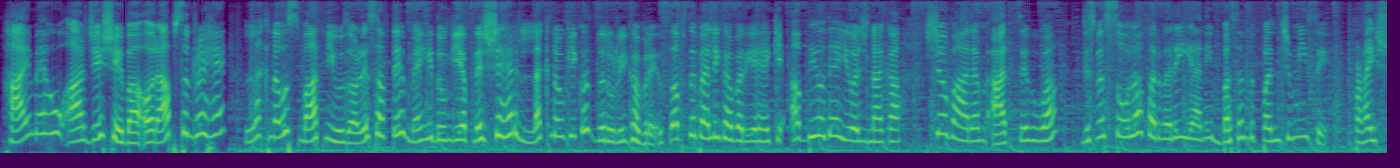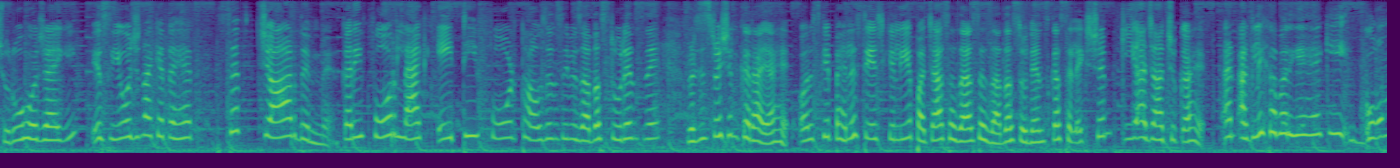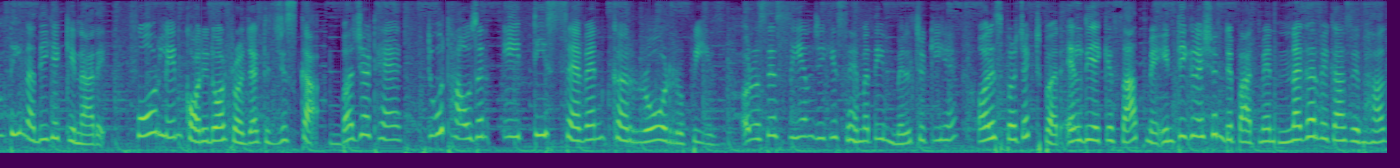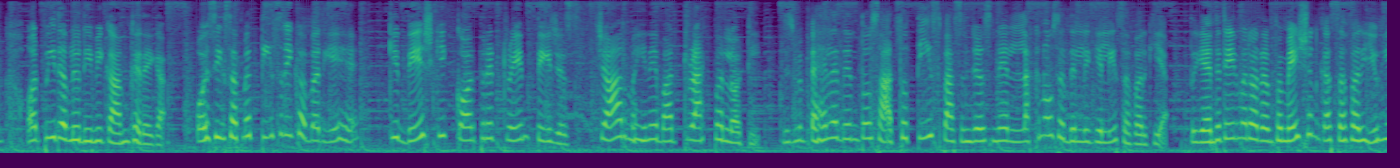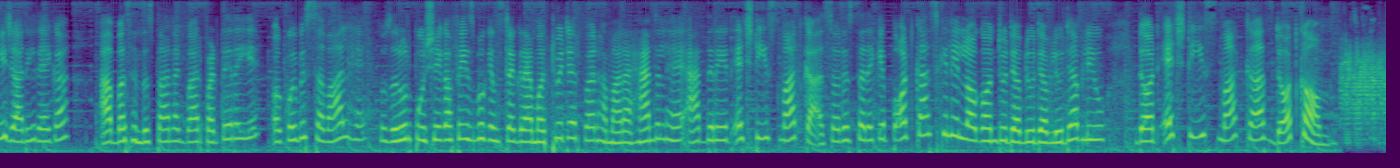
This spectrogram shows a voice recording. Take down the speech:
हाय मैं हूँ आरजे शेबा और आप सुन रहे हैं लखनऊ स्मार्ट न्यूज़ और इस हफ़्ते मैं ही दूँगी अपने शहर लखनऊ की कुछ ज़रूरी खबरें। सबसे पहली खबर ये है कि अभ्युदय योजना का शुभारंभ आज से हुआ। जिसमें 16 फरवरी यानी बसंत पंचमी से पढ़ाई शुरू हो जाएगी। इस योजना के तहत सिर्फ़ चार दिन में करीब four lakh eighty four thousand से भी ज़्यादा स्टूडेंट्स ने रजिस्ट्रेशन कराया है और इसके पहले स्टेज के लिए पचास हज़ार से ज़्यादा स्टूडेंट्स का सिलेक्शन किया जा चुका है। एंड अगली खबर ये है कि गोमती नदी के किनारे फोर लेन कॉरिडोर प्रोजेक्ट जिसका बजट है 2087 करोड़ रुपीस और उसे सीएम जी की सहमति मिल चुकी है और इस प्रोजेक्ट पर एलडीए के साथ में इंटीग्रेशन डिपार्टमेंट नगर विकास विभाग और पीडब्ल्यूडी भी काम करेगा। और इसी के साथ में तीसरी खबर ये है कि देश की कॉरपोरेट ट्रेन तेजस चार महीने बाद ट्रैक पर लौटी, जिसमें पहले दिन तो 730 पैसेंजर्स ने लखनऊ से दिल्ली के लिए सफ़र किया। तो ये एंटरटेनमेंट और इन्फॉर्मेशन का सफ़र यूँ ही जारी रहेगा। आप बस हिंदुस्तान अखबार पढ़ते रहिए। और कोई भी सवाल है तो ज़रूर पूछेगा फेसबुक इंस्टाग्राम और ट्विटर पर। हमारा हैंडल है एट और इस तरह के पॉडकास्ट के लिए log on to W W W dot H T dot com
